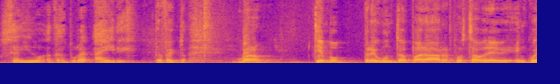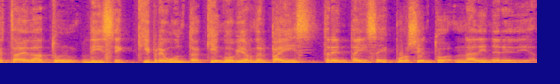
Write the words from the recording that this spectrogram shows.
se ha ido a capturar aire. Perfecto. Bueno, Tiempo, pregunta para respuesta breve. Encuesta de Datum dice que pregunta, ¿quién gobierna el país? 36% Nadine Heredia,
